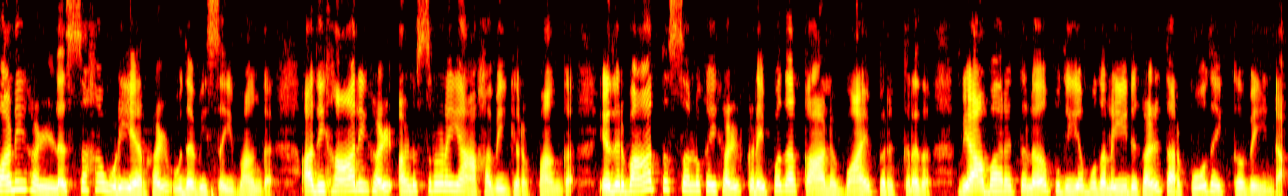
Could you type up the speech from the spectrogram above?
பணிகள்ல சக ஊழியர்கள் உதவி செய்வாங்க. அதிகாரிகள் அனுசரணையாகவே இருப்பாங்க எதிர்பார்த்த சலுகைகள் கிடைப்பதற்கான வாய்ப்பு இருக்கிறது. வியாபாரத்துல புதிய முதலீடுகள் தற்போதைக்கு வேண்டாம்.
